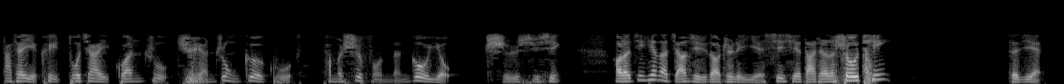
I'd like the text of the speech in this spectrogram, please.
大家也可以多加以关注权重个股，他们是否能够有持续性。好了，今天的讲解就到这里，也谢谢大家的收听，再见。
